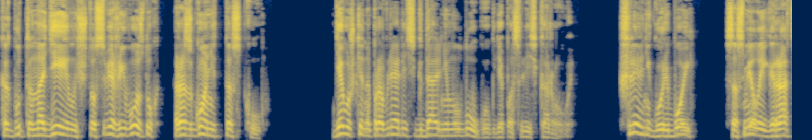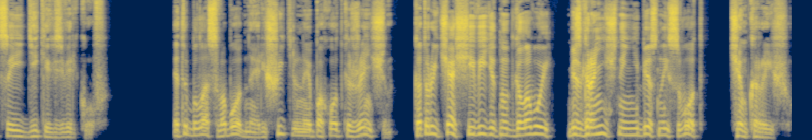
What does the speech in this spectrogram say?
как будто надеялась, что свежий воздух разгонит тоску. Девушки направлялись к дальнему лугу, где паслись коровы. Шли они гурьбой со смелой грацией диких зверьков. Это была свободная, решительная походка женщин, которые чаще видят над головой безграничный небесный свод, чем крышу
